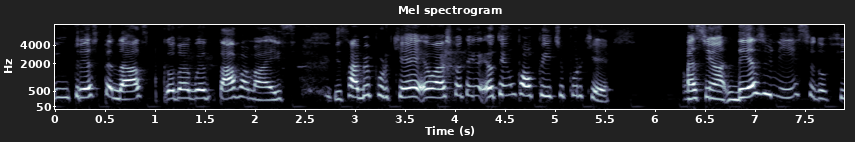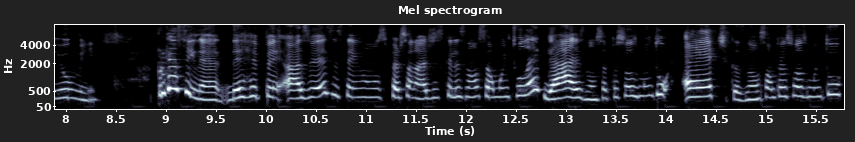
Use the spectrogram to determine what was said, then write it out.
em três pedaços, porque eu não aguentava mais. E sabe por quê? Eu acho que eu tenho, eu tenho um palpite por quê? Assim, ó, desde o início do filme, porque assim, né, de repente, às vezes tem uns personagens que eles não são muito legais, não são pessoas muito éticas, não são pessoas muito,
